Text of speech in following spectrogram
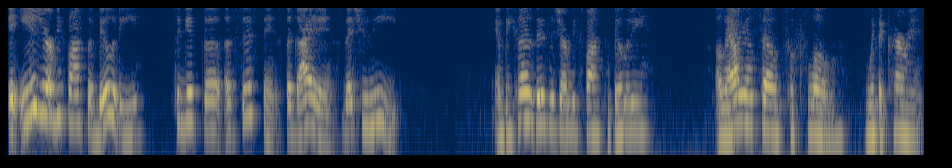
it is your responsibility to get the assistance, the guidance that you need. And because this is your responsibility, allow yourself to flow with the current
